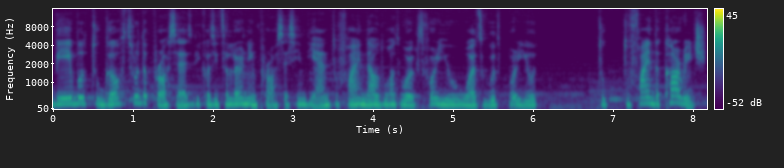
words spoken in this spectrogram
be able to go through the process because it's a learning process in the end to find out what works for you, what's good for you, to, to find the courage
